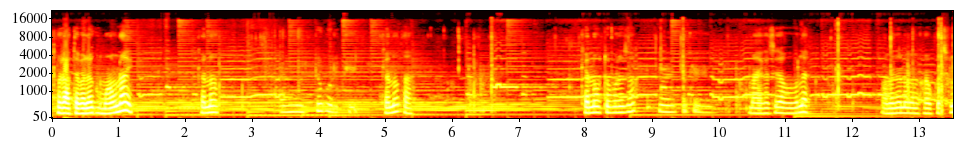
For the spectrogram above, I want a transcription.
তো রাতের বেলা ঘুমাও নাই? কেন? আমি কেন তা কেন উঠে পড়েছ? মায়ের কাছে যাব। মায়ের কাছে যাব বলে? আমার জন্য মন খারাপ করছিল?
